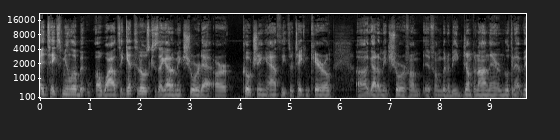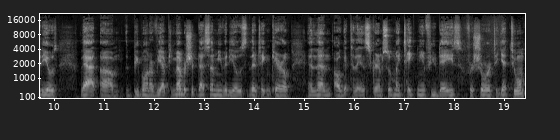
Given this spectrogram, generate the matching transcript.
it takes me a little bit a while to get to those because I got to make sure that our coaching athletes are taken care of. Uh, got to make sure if I'm if I'm going to be jumping on there and looking at videos that um, the people in our VIP membership that send me videos they're taken care of, and then I'll get to the Instagram. So it might take me a few days for sure to get to them.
